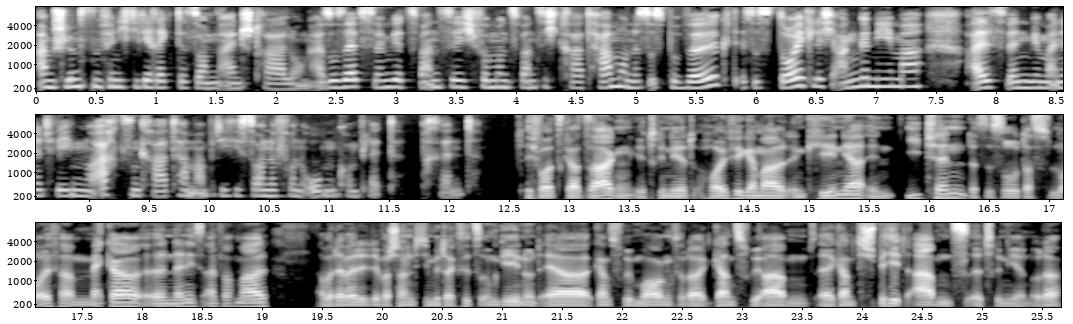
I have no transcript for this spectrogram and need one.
am schlimmsten finde ich die direkte Sonneneinstrahlung. Also selbst wenn wir 20, 25 Grad haben und es ist bewölkt, ist es deutlich angenehmer, als wenn wir meinetwegen nur 18 Grad haben, aber die Sonne von oben komplett brennt. Ich wollte es gerade sagen, ihr trainiert häufiger mal in Kenia, in Iten. Das ist so das Läufer-Mecker, äh, nenne ich es einfach mal. Aber da werdet ihr wahrscheinlich die Mittagshitze umgehen und eher ganz früh morgens oder ganz früh abends, äh, ganz spät abends äh, trainieren, oder?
